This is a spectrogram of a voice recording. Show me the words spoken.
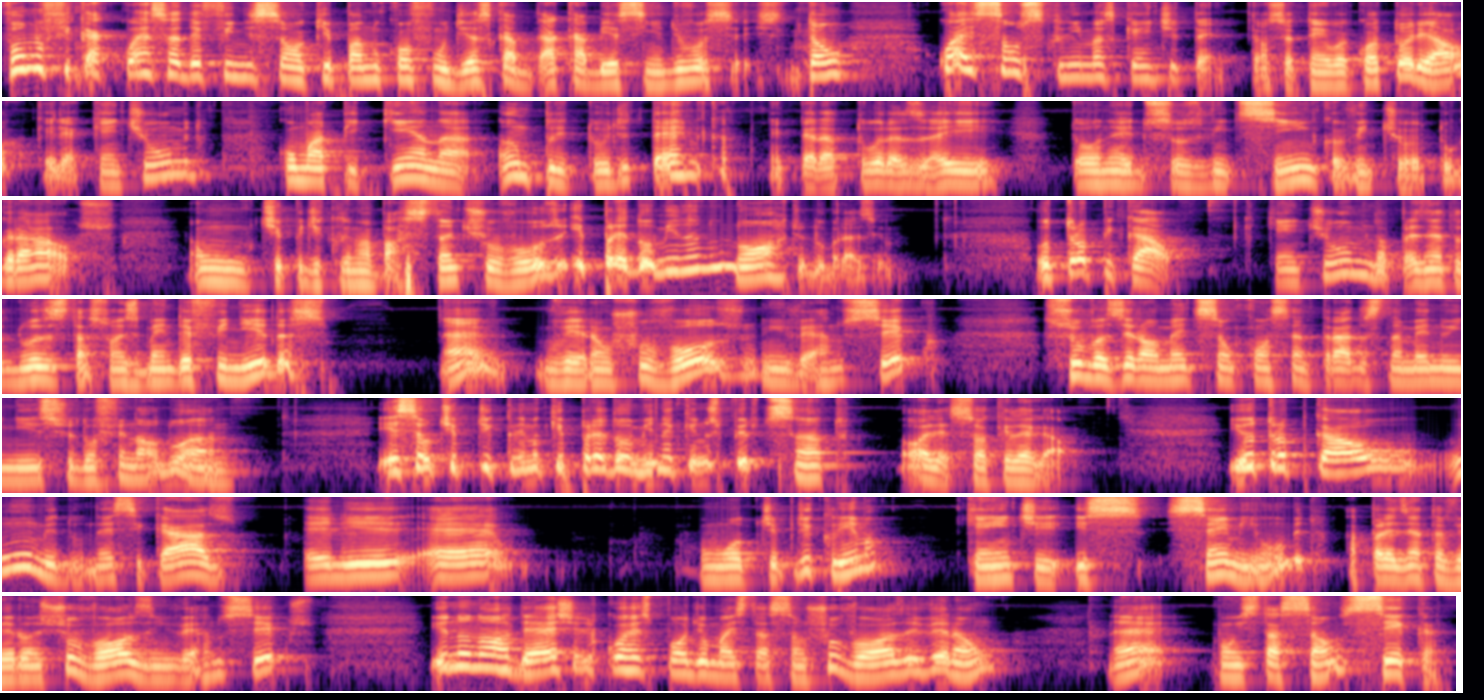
vamos ficar com essa definição aqui para não confundir a cabecinha de vocês. Então, quais são os climas que a gente tem? Então, você tem o equatorial, que ele é quente e úmido, com uma pequena amplitude térmica, temperaturas aí torno aí dos seus 25 a 28 graus. É um tipo de clima bastante chuvoso e predomina no norte do Brasil. O tropical, quente e úmido, apresenta duas estações bem definidas, né? verão chuvoso, inverno seco. Chuvas geralmente são concentradas também no início e no final do ano. Esse é o tipo de clima que predomina aqui no Espírito Santo. Olha só que legal. E o tropical úmido, nesse caso, ele é um outro tipo de clima, quente e semi-úmido, apresenta verões chuvosos e invernos secos. E no Nordeste ele corresponde a uma estação chuvosa e verão, né, com estação seca.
